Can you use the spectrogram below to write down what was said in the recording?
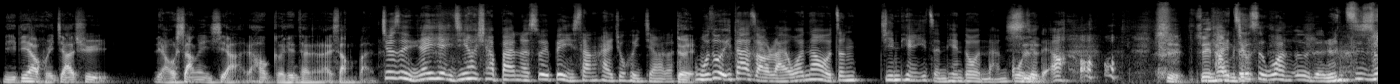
你一定要回家去疗伤一下，然后隔天才能来上班。就是你那一天已经要下班了，所以被你伤害就回家了。对我如果一大早来，我那我真今天一整天都很难过，是对不对啊？是，所以他们就真是万恶的人之主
